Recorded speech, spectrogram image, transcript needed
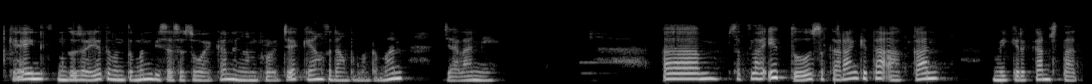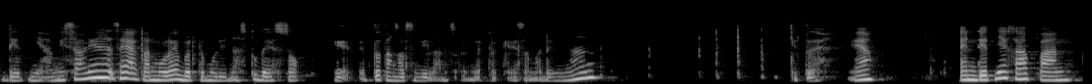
Oke, ini tentu saja teman-teman bisa sesuaikan dengan project yang sedang teman-teman jalani. Um, setelah itu, sekarang kita akan memikirkan start date-nya. Misalnya, saya akan mulai bertemu dinas tuh besok. Ya, itu tanggal 9, soalnya pakai sama dengan gitu ya. End date-nya kapan?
